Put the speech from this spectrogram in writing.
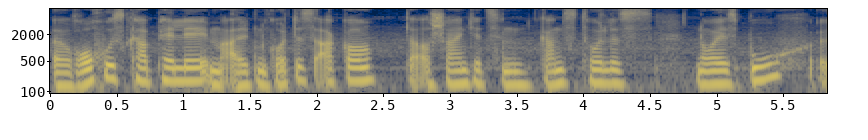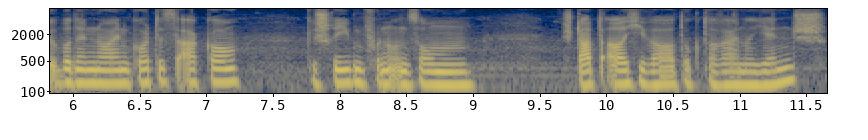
äh, Rochuskapelle im alten Gottesacker. Da erscheint jetzt ein ganz tolles neues Buch über den neuen Gottesacker, geschrieben von unserem Stadtarchivar Dr. Rainer Jentsch.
